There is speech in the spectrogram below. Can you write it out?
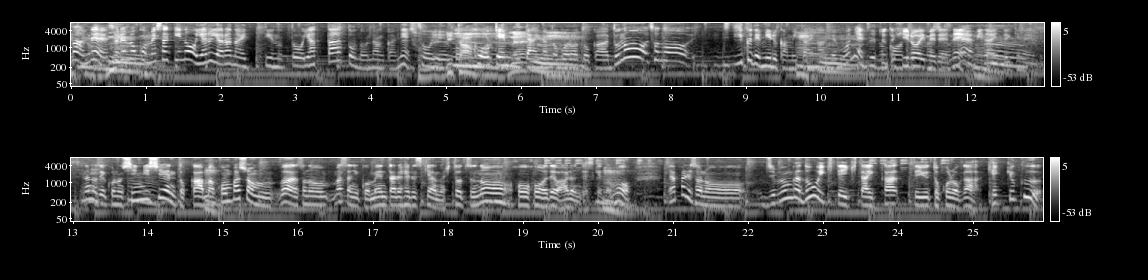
まあねそれもこう目先のやるやらないっていうのとやった後のなんかねそういう貢献みたいなところとか、どのその軸で見るかみたいなんでもね、ずいぶん広い目でね見ないといけないですなのでこの心理支援とか、まあ、コンパッションはそのまさにこうメンタルヘルスケアの一つの方法ではあるんですけども、やっぱりその自分がどう生きていきたいかっていうところが結局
